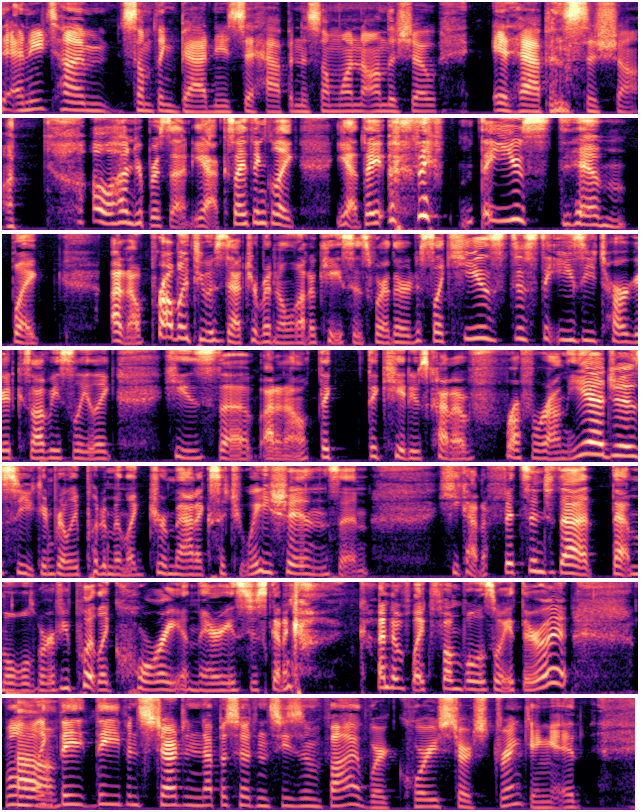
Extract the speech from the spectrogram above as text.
anytime something bad needs to happen to someone on the show, it happens to Sean. Oh, 100%. Yeah, cuz I think like yeah, they they they used him like I don't know, probably to his detriment in a lot of cases where they're just like he is just the easy target cuz obviously like he's the I don't know, the the kid who's kind of rough around the edges so you can really put him in like dramatic situations and he kind of fits into that that mold where if you put like Corey in there, he's just going to kind of like fumble his way through it. Well, Um, like they, they even started an episode in season five where Corey starts drinking it,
